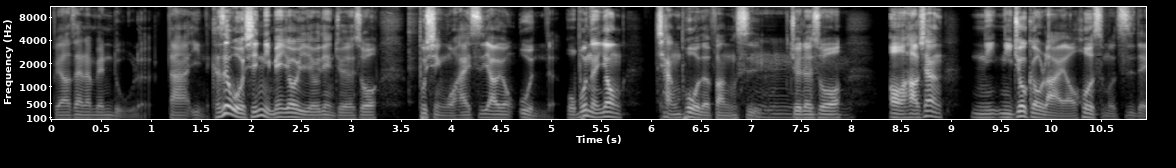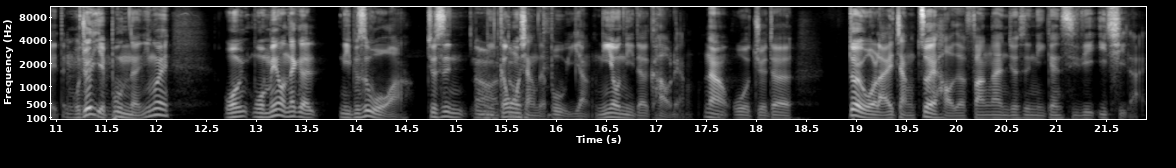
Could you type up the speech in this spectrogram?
不要在那边撸了，答应。可是我心里面又有点觉得说，不行，我还是要用问的，我不能用强迫的方式，嗯觉得说哦，好像你你就给我来哦，或者什么之类的。我觉得也不能，因为我我没有那个，你不是我啊，就是你跟我想的不一样，你有你的考量。那我觉得对我来讲，最好的方案就是你跟 CD 一起来，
